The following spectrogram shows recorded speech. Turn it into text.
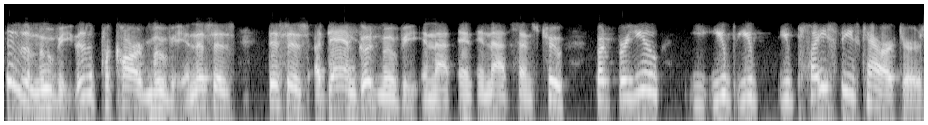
this is a movie. This is a Picard movie, and this is this is a damn good movie in that in, in that sense too. But for you, you you you place these characters,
